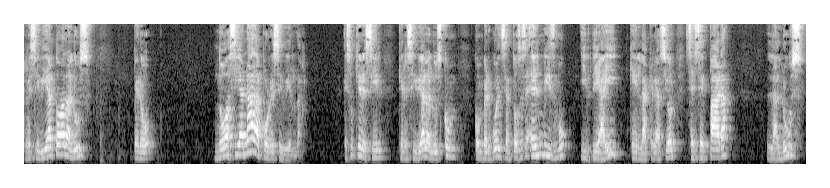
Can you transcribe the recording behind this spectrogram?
recibía toda la luz, pero no hacía nada por recibirla. Eso quiere decir que recibía la luz con, con vergüenza. Entonces él mismo, y de ahí que en la creación se separa la luz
